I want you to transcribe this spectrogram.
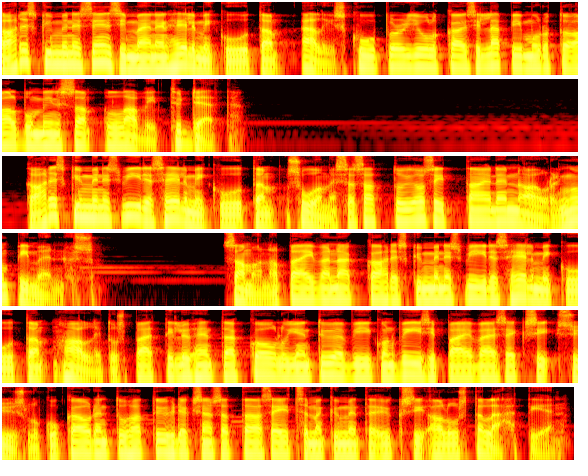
21. helmikuuta Alice Cooper julkaisi läpimurtoalbuminsa Love It to Death. 25. helmikuuta Suomessa sattui osittainen auringon pimennys. Samana päivänä 25. helmikuuta hallitus päätti lyhentää koulujen työviikon viisipäiväiseksi syyslukukauden 1971 alusta lähtien.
